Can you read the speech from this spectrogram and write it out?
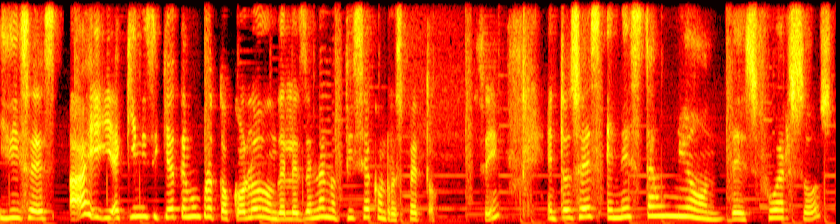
Y dices, ay, aquí ni siquiera tengo un protocolo donde les den la noticia con respeto. ¿Sí? Entonces, en esta unión de esfuerzos,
